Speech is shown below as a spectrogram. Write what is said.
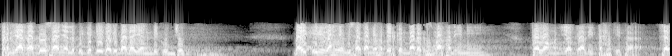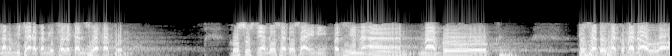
Ternyata dosanya lebih gede daripada yang dikunjung. Baik inilah yang bisa kami hadirkan pada kesempatan ini. Tolong jaga lidah kita. Jangan membicarakan kejelekan siapa pun. Khususnya dosa-dosa ini. Perzinaan, mabuk. Dosa-dosa kepada Allah.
